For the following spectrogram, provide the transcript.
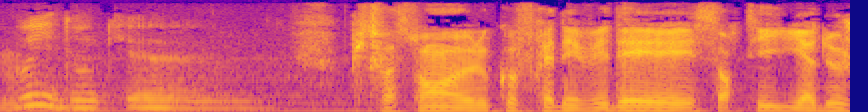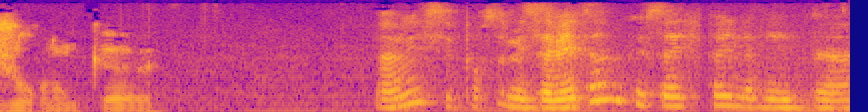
Oui, donc... Euh... Puis de toute façon, euh, le coffret DVD est sorti il y a deux jours, donc... euh, Bah oui, c'est pour ça. Mais ça m'étonne que Sci-Fi l'avait pas...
